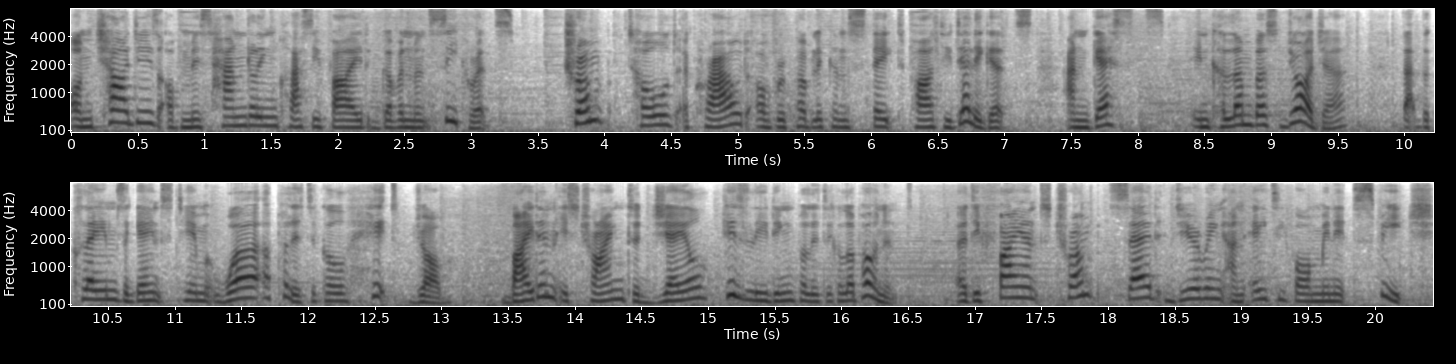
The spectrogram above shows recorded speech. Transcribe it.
on charges of mishandling classified government secrets, Trump told a crowd of Republican state party delegates and guests in Columbus, Georgia, that the claims against him were a political hit job. Biden is trying to jail his leading political opponent. A defiant Trump said during an 84 minute speech,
